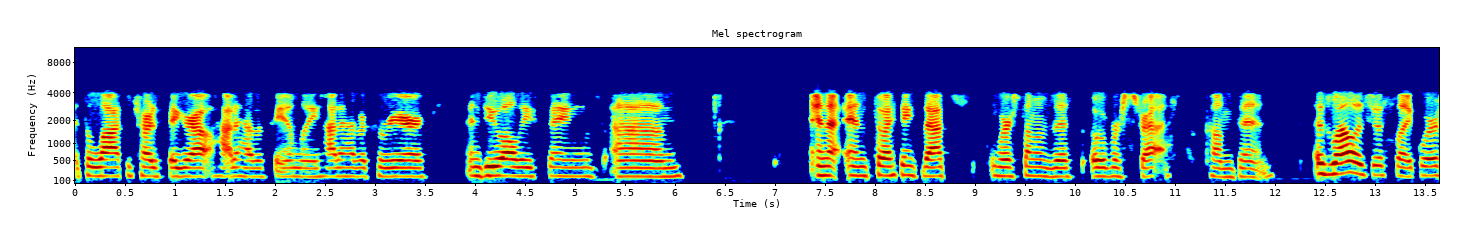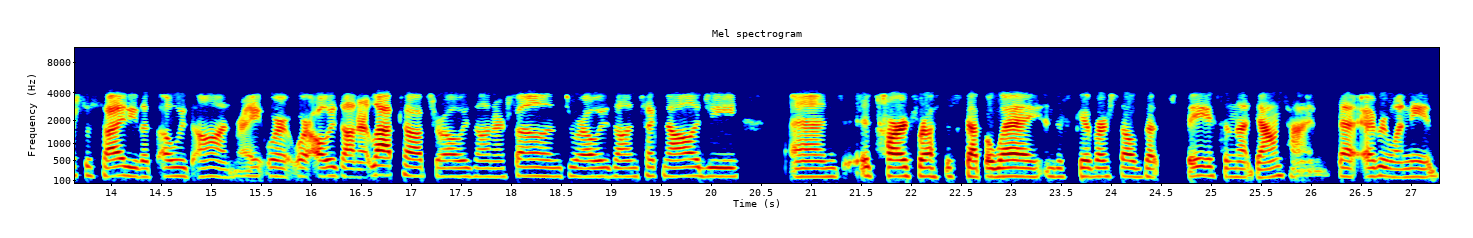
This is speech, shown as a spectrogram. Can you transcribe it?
It's a lot to try to figure out how to have a family how to have a career and do all these things um, and and so i think that's where some of this overstress comes in as well as just like we're a society that's always on, right? We're we're always on our laptops, we're always on our phones, we're always on technology, and it's hard for us to step away and just give ourselves that space and that downtime that everyone needs.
